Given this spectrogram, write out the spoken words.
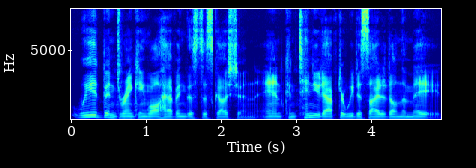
We had been drinking while having this discussion and continued after we decided on the maid.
